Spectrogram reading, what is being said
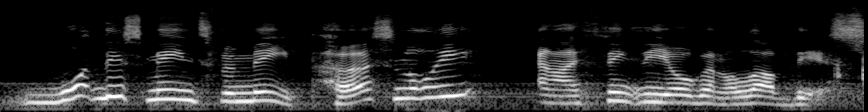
what this means for me personally, and I think that you're going to love this,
